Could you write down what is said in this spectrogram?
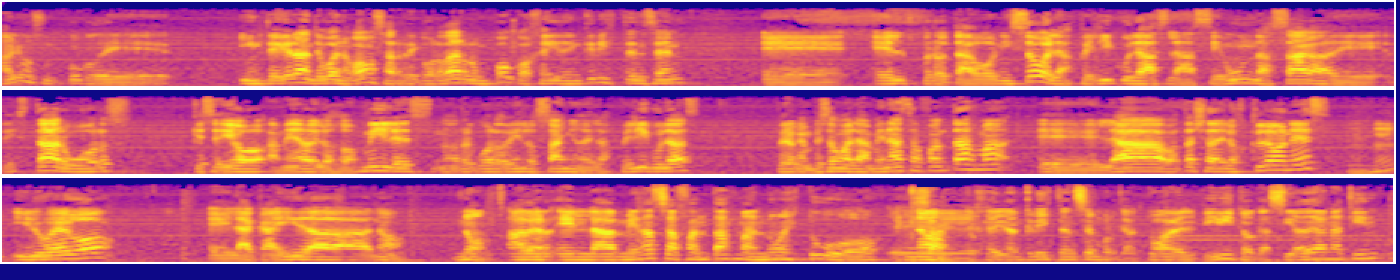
Hablemos un poco de integrante. Bueno, vamos a recordarlo un poco a Hayden Christensen. Eh, él protagonizó las películas, la segunda saga de, de Star Wars, que se dio a mediados de los 2000, no recuerdo bien los años de las películas, pero que empezó con la amenaza fantasma, eh, la batalla de los clones y luego eh, la caída, no, No, a ver, en la amenaza fantasma no estuvo eh, No. Hayden Christensen porque actuaba el pibito que hacía de Anakin.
